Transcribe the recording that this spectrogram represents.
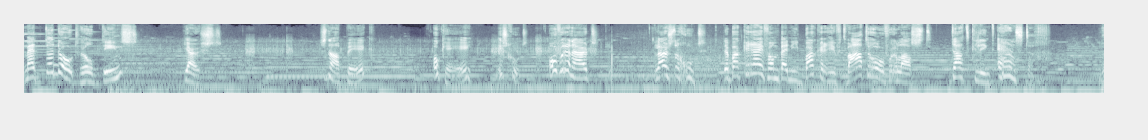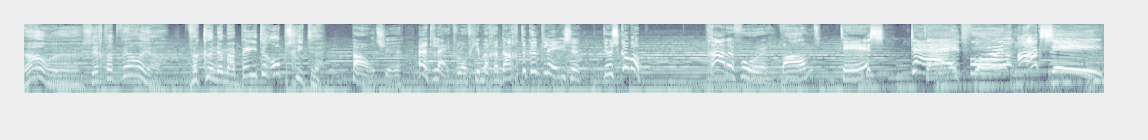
Met de doodhulpdienst? Juist. Snap ik. Oké, is goed. Over en uit. Luister goed. De bakkerij van Benny Bakker heeft wateroverlast. Dat klinkt ernstig. Nou, eh, zeg dat wel, ja. We kunnen maar beter opschieten. Paaltje, het lijkt wel of je mijn gedachten kunt lezen. Dus kom op. Ga ervoor, want het is tijd voor actie!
